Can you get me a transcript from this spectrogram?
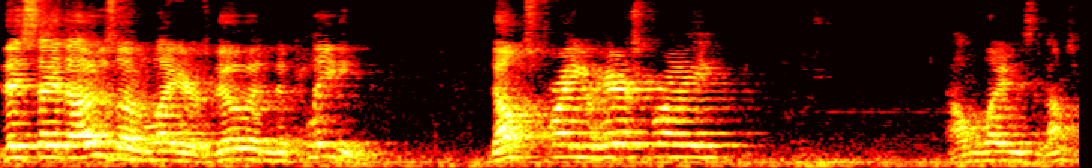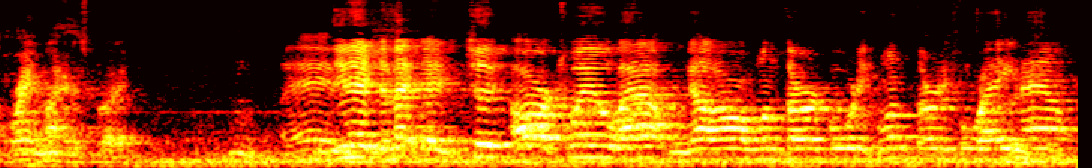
They say the ozone layers go in depleting. Don't spray your hairspray. All the ladies said, I'm spraying my hairspray. You Amen. know, they, they took R twelve out and got R one third forty, one thirty-four A now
